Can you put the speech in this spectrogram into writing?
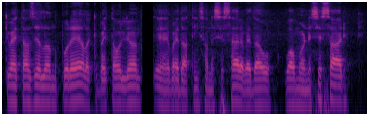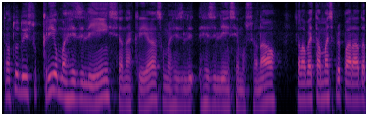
que vai estar zelando por ela, que vai estar olhando, é, vai dar a atenção necessária, vai dar o, o, amor necessário. Então tudo isso cria uma resiliência na criança, uma resili resiliência emocional, que ela vai estar mais preparada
